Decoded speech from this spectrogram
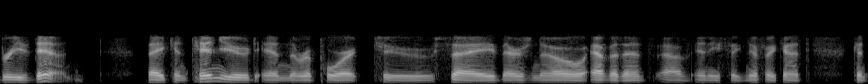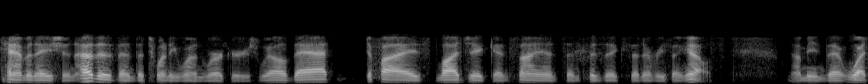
breathed in they continued in the report to say there's no evidence of any significant contamination other than the 21 workers. Well, that defies logic and science and physics and everything else. I mean, that what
